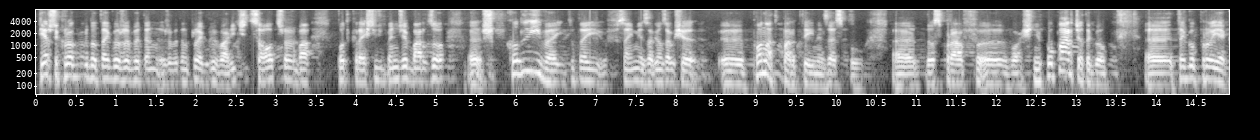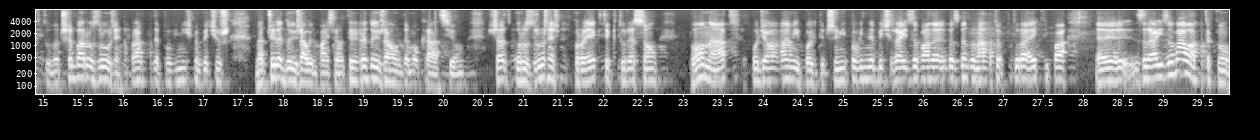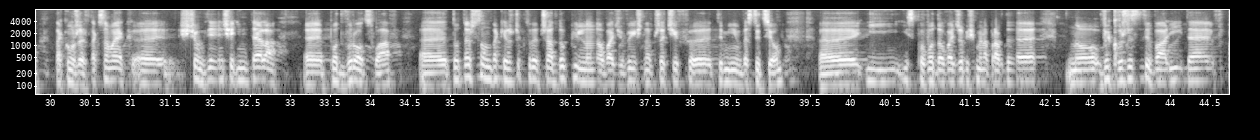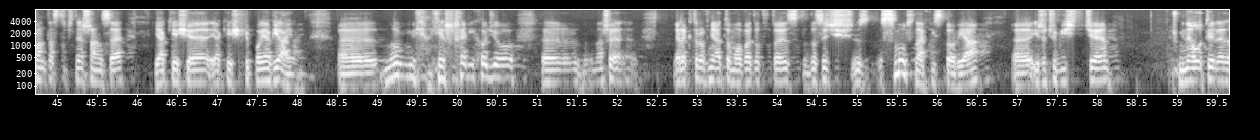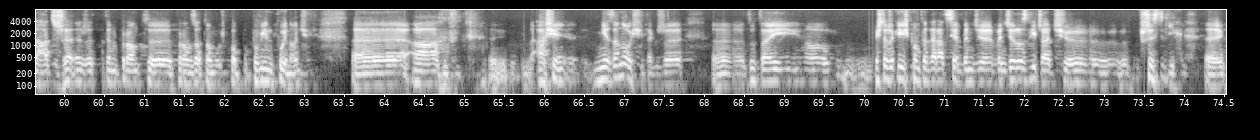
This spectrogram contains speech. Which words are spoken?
pierwszy krok do tego, żeby ten, żeby ten projekt wywalić, co trzeba podkreślić, będzie bardzo e, szkodliwe. I tutaj w Sejmie zawiązał się e, ponadpartyjny zespół e, do spraw e, właśnie poparcia tego, e, tego projektu. No, trzeba rozróżniać. Naprawdę powinniśmy być już na tyle dojrzałym państwem, na tyle dojrzałą demokracją. Trzeba rozróżniać projekty, które są ponad podziałami politycznymi powinny być realizowane bez względu na to, która ekipa e, zrealizowała taką, taką rzecz. Tak samo jak e, ściągnięcie Intela e, pod Wrocław. To też są takie rzeczy, które trzeba dopilnować, wyjść naprzeciw tym inwestycjom i, i spowodować, żebyśmy naprawdę no, wykorzystywali te fantastyczne szanse, jakie się, jakie się pojawiają. No, jeżeli chodzi o nasze elektrownie atomowe, to to jest dosyć smutna historia e, i rzeczywiście już minęło tyle lat, że, że ten prąd, e, prąd z atomu już po, po, powinien płynąć, e, a, a się nie zanosi. Także tutaj no, myślę, że kiedyś Konfederacja będzie, będzie rozliczać wszystkich,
